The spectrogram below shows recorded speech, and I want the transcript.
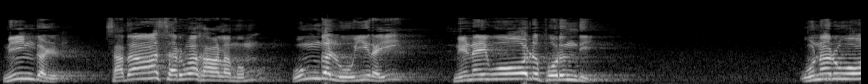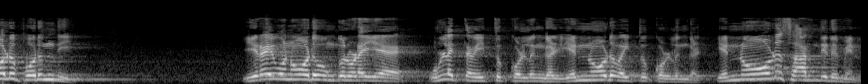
நீங்கள் சதா சர்வகாலமும் உங்கள் உயிரை நினைவோடு பொருந்தி உணர்வோடு பொருந்தி இறைவனோடு உங்களுடைய உள்ளத்தை வைத்துக் கொள்ளுங்கள் என்னோடு வைத்துக் கொள்ளுங்கள் என்னோடு சார்ந்திடுமேன்.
